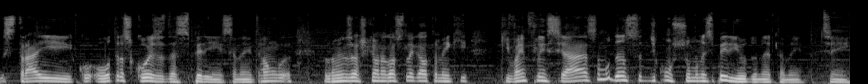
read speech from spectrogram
extrai outras coisas dessa experiência, né? Então, pelo menos acho que é um negócio legal também que, que vai influenciar essa mudança de consumo nesse período, né, também. Sim.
